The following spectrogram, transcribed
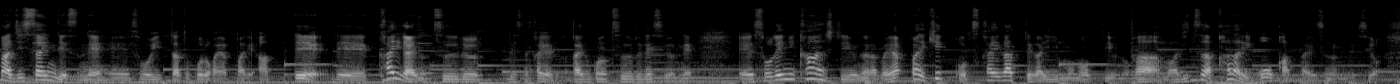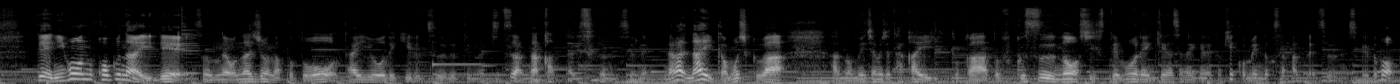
まあ、実際にですね、そういったところがやっぱりあってで海外のツールですね海外とか外国のツールですよね、えそれに関して言うならばやっぱり結構使い勝手がいいものっていうのが、まあ、実はかなり多かったりするんですよ。で日本国内でその、ね、同じようなことを対応できるツールっていうのは実はなかったりするんですよね。ないかもしくはあのめちゃめちゃ高いとかあと複数のシステムを連携させなきゃいけないと結構面倒くさかったりするんですけれども、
